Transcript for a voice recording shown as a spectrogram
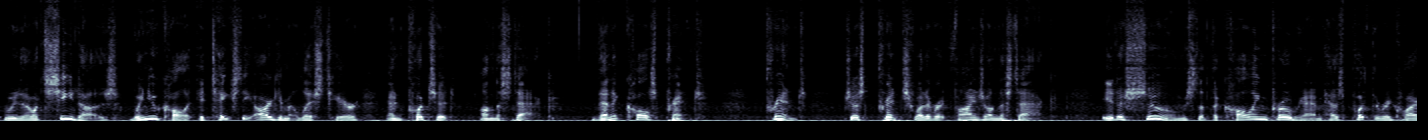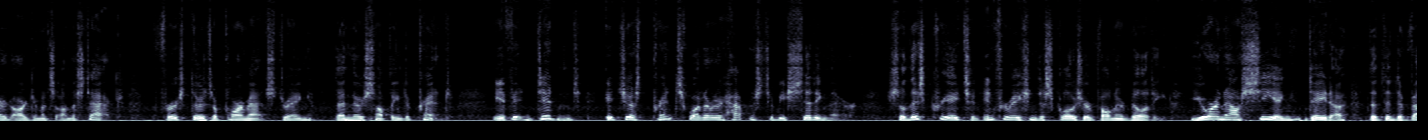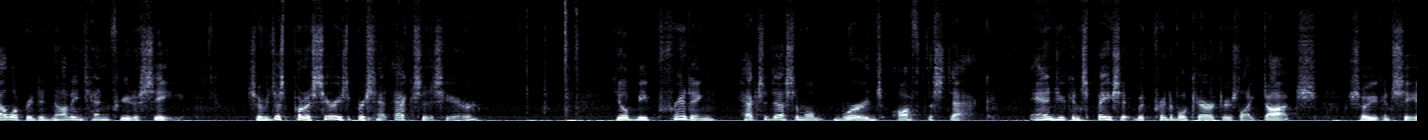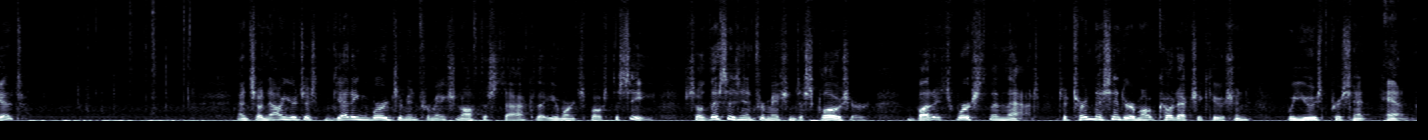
what C does, when you call it, it takes the argument list here and puts it on the stack. Then it calls print. Print just prints whatever it finds on the stack. It assumes that the calling program has put the required arguments on the stack. First there's a format string, then there's something to print. If it didn't, it just prints whatever happens to be sitting there. So this creates an information disclosure vulnerability. You are now seeing data that the developer did not intend for you to see. So if you just put a series of percent %x's here, you'll be printing hexadecimal words off the stack. And you can space it with printable characters like dots so you can see it. And so now you're just getting words of information off the stack that you weren't supposed to see. So this is information disclosure, but it's worse than that. To turn this into remote code execution, we used %n.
